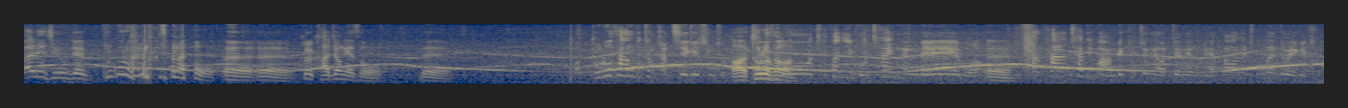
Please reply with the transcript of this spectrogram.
빨리 지금 이제 불 끄러 가는 거잖아요. 예, 예. 그걸 가정해서. 네. 어, 도로 상황도 좀 같이 얘기해 주시면 좋겠어요. 아, 도로 상황. 뭐 차선이 뭐 차 있는데 뭐 예. 차, 차, 차들이 뭐안 비켜주네 어쩌네 뭐 그냥 상황을 전반적으로 얘기해 주세요.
